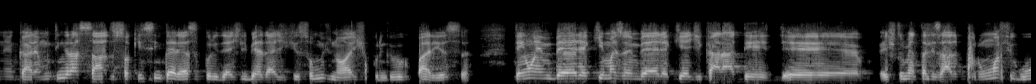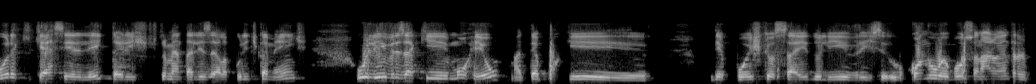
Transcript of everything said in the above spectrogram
né, cara? É muito engraçado. Só quem se interessa por ideias de liberdade aqui somos nós, por incrível que pareça. Tem um MBL aqui, mas o MBL aqui é de caráter é, é instrumentalizado por uma figura que quer ser eleita, ele instrumentaliza ela politicamente. O Livres aqui morreu, até porque depois que eu saí do Livres, quando o Bolsonaro entra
